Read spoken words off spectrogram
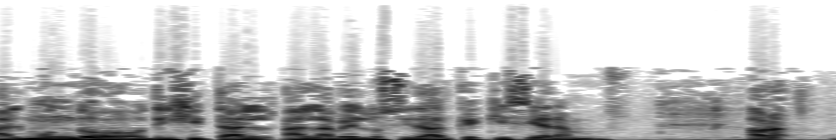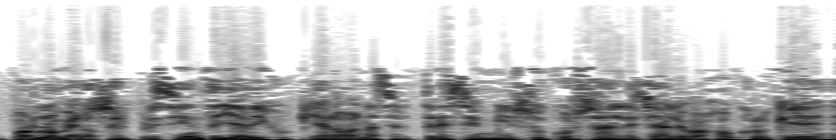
al mundo digital a la velocidad que quisiéramos. Ahora, por lo menos el presidente ya dijo que no van a ser 13 mil sucursales, ya le bajó, creo que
